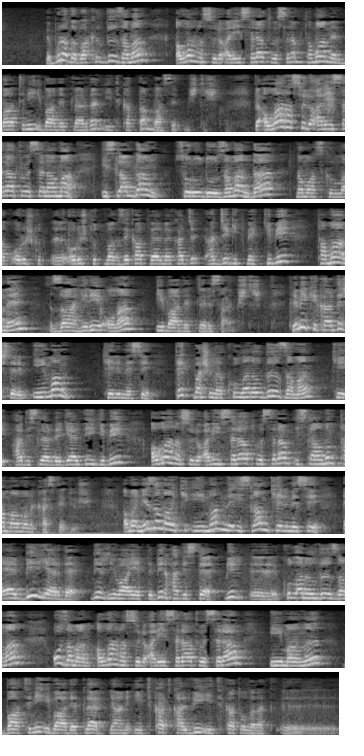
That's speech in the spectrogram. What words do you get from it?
Ve burada bakıldığı zaman Allah Resulü aleyhissalatü vesselam tamamen batini ibadetlerden, itikattan bahsetmiştir. Ve Allah Resulü aleyhissalatü vesselama İslam'dan sorulduğu zaman da namaz kılmak, oruç, e, oruç tutmak, zekat vermek, hacca, hacca gitmek gibi tamamen zahiri olan ibadetleri saymıştır. Demek ki kardeşlerim iman kelimesi tek başına kullanıldığı zaman ki hadislerde geldiği gibi Allah Resulü aleyhissalatü vesselam İslam'ın tamamını kastediyor. Ama ne zaman ki iman ve İslam kelimesi eğer bir yerde, bir rivayette, bir hadiste bir e, kullanıldığı zaman o zaman Allah Resulü aleyhissalatü vesselam imanı batini ibadetler yani itikat, kalbi itikat olarak e,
